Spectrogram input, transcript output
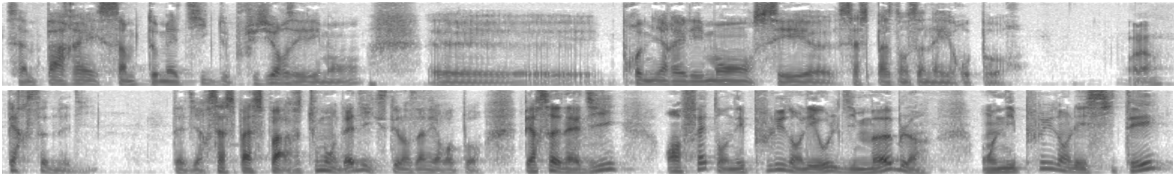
ça me paraît symptomatique de plusieurs éléments. Euh, premier élément, c'est euh, ça se passe dans un aéroport. Voilà. Personne n'a dit. C'est-à-dire, ça se passe pas. Tout le monde a dit que c'était dans un aéroport. Personne n'a dit. En fait, on n'est plus dans les halls d'immeubles, on n'est plus dans les cités.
